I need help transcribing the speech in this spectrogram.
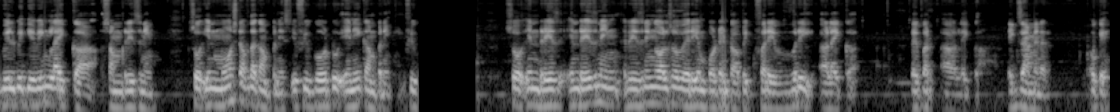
we'll be giving like uh, some reasoning. So in most of the companies if you go to any company if you so in raise in reasoning reasoning also very important topic for every uh, like uh, paper uh, like uh, examiner. Okay.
